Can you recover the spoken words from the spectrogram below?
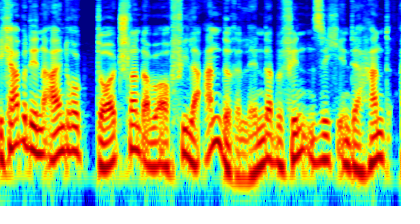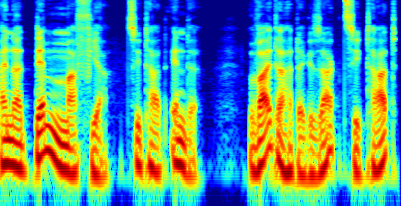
Ich habe den Eindruck, Deutschland, aber auch viele andere Länder befinden sich in der Hand einer Dämmmafia. Zitat Ende. Weiter hat er gesagt, Zitat,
